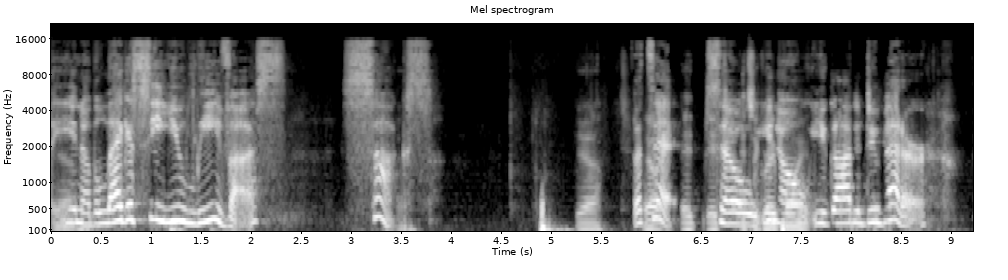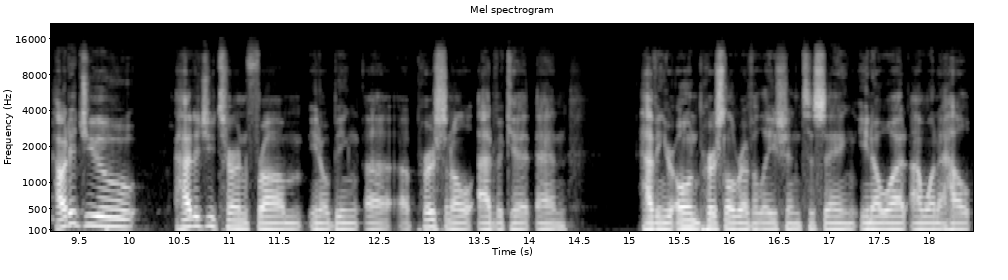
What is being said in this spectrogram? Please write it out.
yeah. you know, the legacy you leave us sucks. Yeah. That's you know, it. it, it so, you know, point. you got to do better. How did you how did you turn from you know being a, a, personal advocate and having your own personal revelation to saying you know what? I want to help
